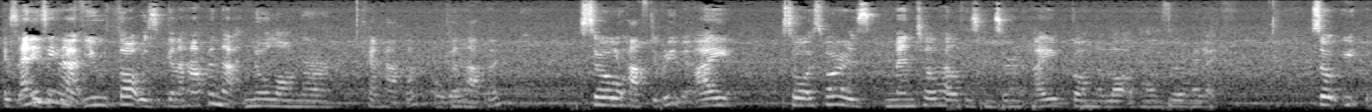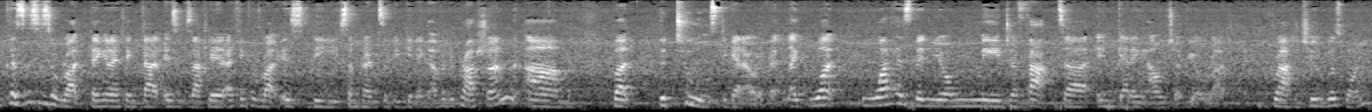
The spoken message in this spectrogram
Is Anything is that you thought was gonna happen that no longer. can happen or Can will happen. So you have to grieve it. I, so as far as mental health is concerned, I've gotten a lot of help throughout my life. So, because this is a rut thing, and I think that is exactly it. I think a rut is the sometimes the beginning of a depression, um, but the tools to get out of it. Like, what what has been your major factor in getting out of your rut? Gratitude was one.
